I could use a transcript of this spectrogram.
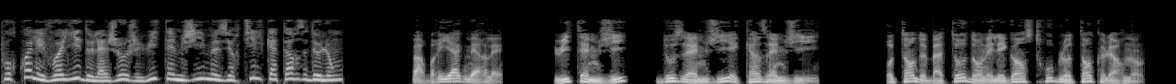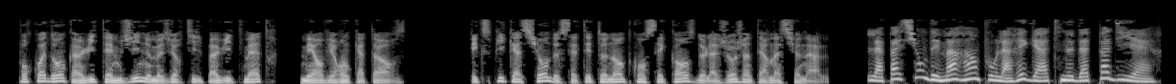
Pourquoi les voiliers de la jauge 8 mj mesurent-ils 14 de long? Par Briag Merlet. 8 mj, 12 mj et 15 mj. Autant de bateaux dont l'élégance trouble autant que leur nom. Pourquoi donc un 8 mj ne mesure-t-il pas 8 mètres, mais environ 14 Explication de cette étonnante conséquence de la jauge internationale. La passion des marins pour la régate ne date pas d'hier.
